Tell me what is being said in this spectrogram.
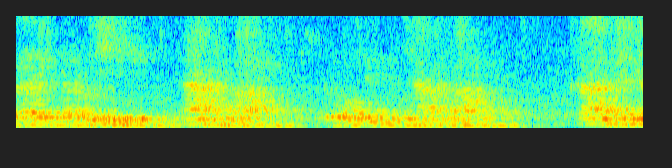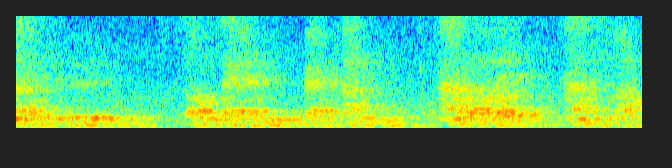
ตรดิตถ์ดารุณีห้าพันบาท รวมหนึ่งหมื่นห้าพันบาท ค่าใช้จ่ายอื่นๆสองแสนแปดพันห้าร้อยห้าสิบาท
